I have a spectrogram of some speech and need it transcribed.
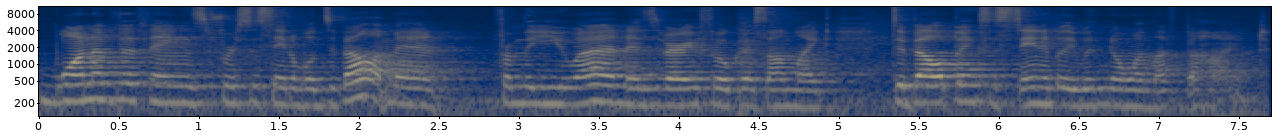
one of the things for sustainable development from the UN is very focused on like developing sustainably with no one left behind.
